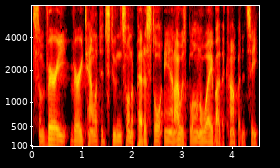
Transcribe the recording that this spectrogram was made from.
some very, very talented students on a pedestal, and I was blown away by the competency.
